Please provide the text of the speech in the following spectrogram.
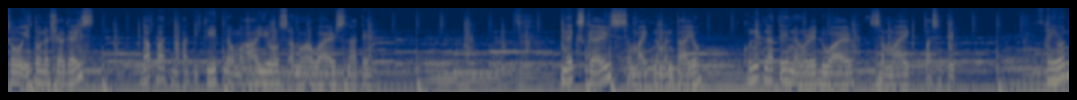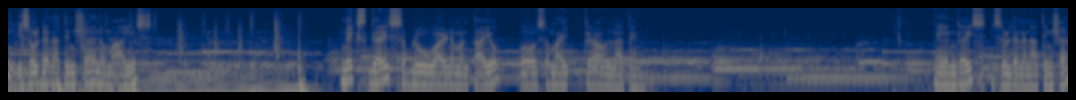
So ito na siya guys. Dapat nakadikit ng maayos ang mga wires natin. Next guys, sa mic naman tayo. Connect natin ang red wire sa mic positive. Ngayon, isolda natin siya ng maayos. Next guys, sa blue wire naman tayo o sa mic ground natin. Ngayon guys, isolda na natin siya.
